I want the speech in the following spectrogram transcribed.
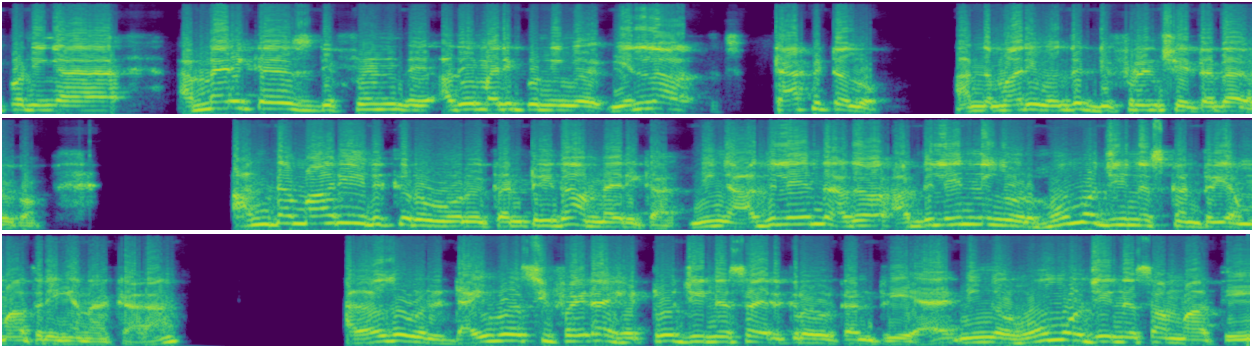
இப்போ நீங்க அமெரிக்கா இஸ் டிஃப்ரெண்ட் அதே மாதிரி இப்போ நீங்க எல்லா கேபிட்டலும் அந்த மாதிரி வந்து டிஃபரன்ஷியேட்டடா இருக்கும். அந்த மாதிரி இருக்கிற ஒரு கண்ட்ரி தான் அமெரிக்கா. நீங்க அதுல இருந்து அது அதுல இருந்து நீங்க ஒரு ஹோமோஜீனஸ் கண்ட்ரியா மாத்துறீங்கனாக்கா அதாவது ஒரு டைவர்சிஃபைடா ஹெட்ரோஜீனஸா இருக்கிற ஒரு கண்ட்ரிய நீங்க ஹோமோஜீனஸா மாத்தி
